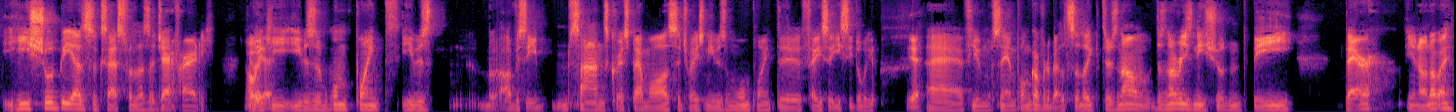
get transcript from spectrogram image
he should be as successful as a Jeff Hardy. Oh, like yeah. he, he was at one point he was obviously Sans Chris Benoit's situation. He was at one point the face of ECW. Yeah. uh, feuding with CM Punk over the belt. So like there's no there's no reason he shouldn't be there. You know that way.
